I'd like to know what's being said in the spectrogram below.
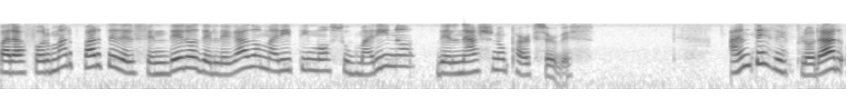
para formar parte del sendero del legado marítimo submarino del National Park Service. Antes de explorar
